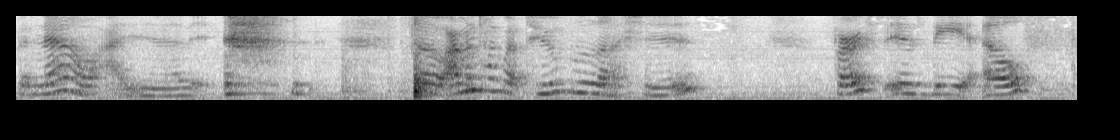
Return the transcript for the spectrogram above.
But now I love it. so I'm going to talk about two blushes. First is the e.l.f.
